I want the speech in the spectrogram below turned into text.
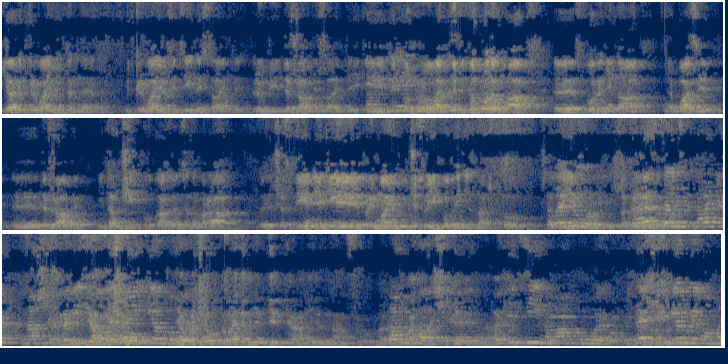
Я відкриваю інтернет, відкриваю офіційні сайти, любі державні сайти, які під контролем, не під контролем, а е, створені на базі е, держави. І там чітко вказуються номера е, частин, які приймають участь, їх повинні знати, хто це Олег дає зараз це не питання нашої Е, комісії, Я почув, я обговорюємо. почув, давайте мені півдня на цю на Іван реагування. Михайлович, е, Півдня на офіційно вам говоримо про те, що є вимога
